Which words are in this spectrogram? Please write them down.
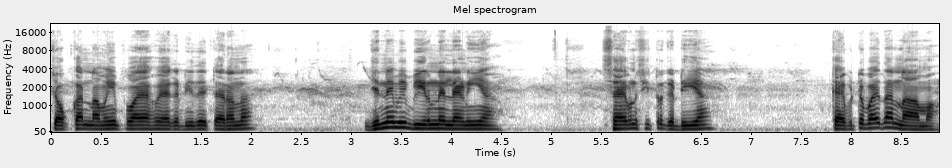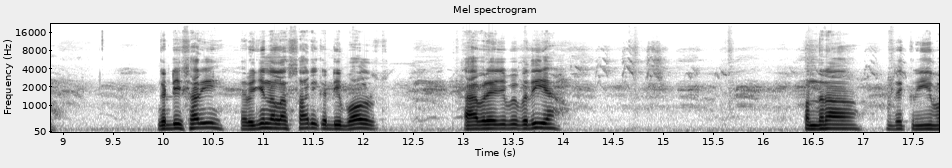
ਚੌਕਾ ਨਵੇਂ ਹੀ ਪਵਾਇਆ ਹੋਇਆ ਗੱਡੀ ਦੇ ਟਾਇਰਾਂ ਦਾ। ਜਿੰਨੇ ਵੀ ਵੀਰ ਨੇ ਲੈਣੀ ਆ 7 ਸੀਟਰ ਗੱਡੀ ਆ ਕੈਪਟਵਾਈ ਦਾ ਨਾਮ ਆ। ਗੱਡੀ ਸਾਰੀ ਓਰੀਜਨਲ ਆ, ਸਾਰੀ ਗੱਡੀ ਬਹੁਤ ਐਵਰੇਜ ਵੀ ਵਧੀਆ। 15 ਦੇ ਕਰੀਬ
